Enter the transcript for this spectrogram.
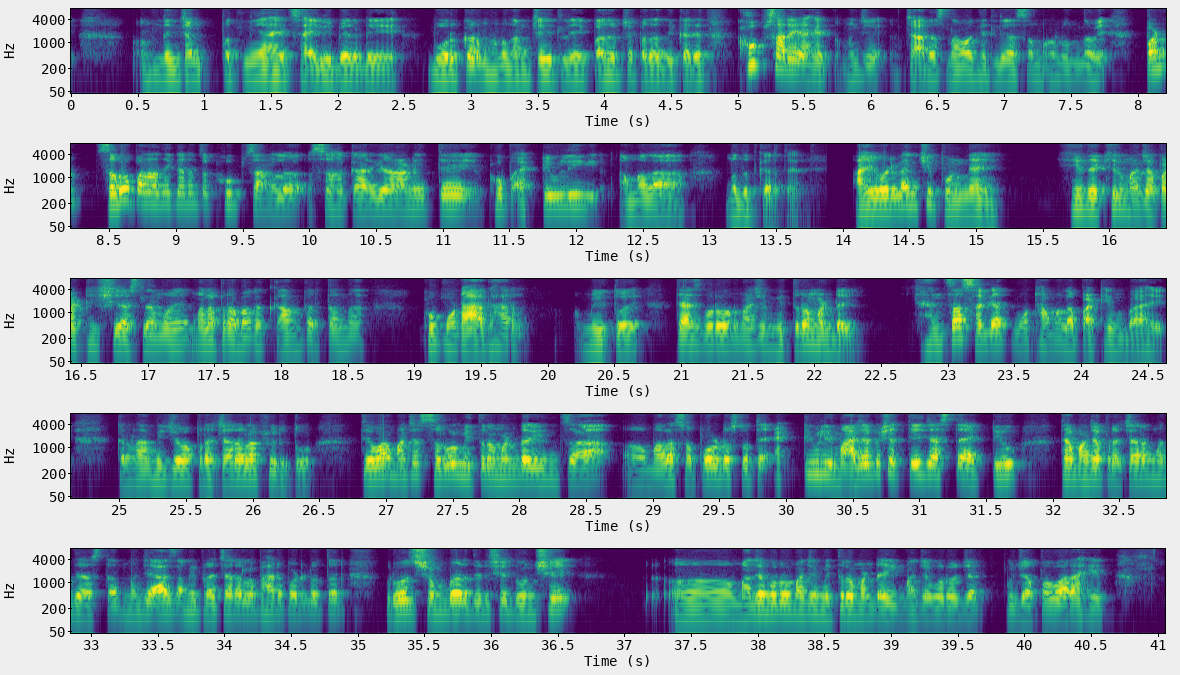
त्यांच्या पत्नी आहेत सायली बेर्डे बोरकर म्हणून आमच्या इथले एक भाजपचे पदाधिकारी आहेत. खूप सारे आहेत. म्हणजे चारच नावं घेतली असं म्हणून नव्हे पण सर्व पदाधिकाऱ्यांचं खूप चांगलं सहकार्य आणि ते खूप ॲक्टिवली आम्हाला मदत करत आहेत आई वडिलांची पुण्याई ही देखील माझ्या पाठीशी असल्यामुळे मला प्रभागात काम करताना खूप मोठा आधार मिळतोय. त्याचबरोबर माझी मित्रमंडळी ह्यांचा सगळ्यात मोठा मला पाठिंबा आहे. कारण आम्ही जेव्हा प्रचाराला फिरतो तेव्हा माझ्या सर्व मित्रमंडळींचा मला सपोर्ट असतो. ते ॲक्टिवली माझ्यापेक्षा ते जास्त ॲक्टिव्ह त्या माझ्या प्रचारामध्ये असतात. म्हणजे आज आम्ही प्रचाराला बाहेर पडलो तर रोज शंभर दीडशे दोनशे माझ्याबरोबर माझे मित्रमंडळी माझ्याबरोबर ज्या पूजा पवार आहेत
